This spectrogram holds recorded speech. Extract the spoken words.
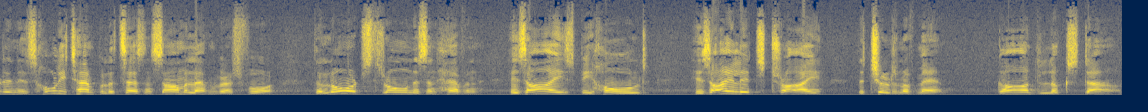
Lord in his holy temple, it says in Psalm 11, verse 4, the Lord's throne is in heaven, his eyes behold, his eyelids try the children of men. God looks down,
